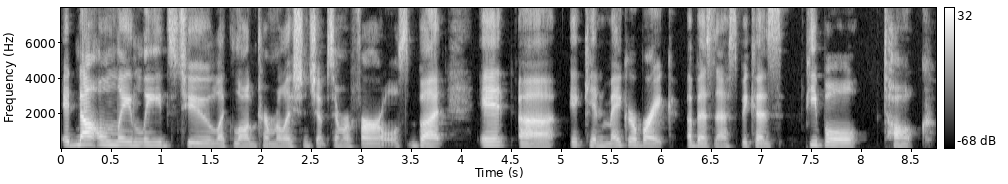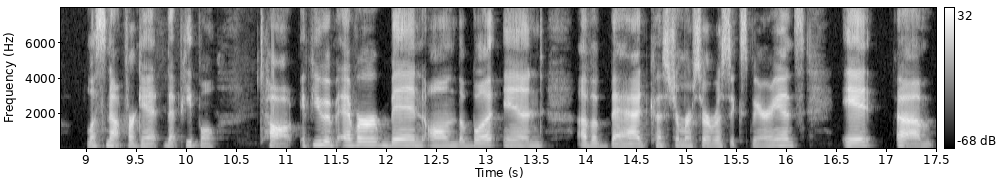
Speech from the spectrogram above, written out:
it not only leads to like long-term relationships and referrals, but it uh it can make or break a business because people talk. Let's not forget that people talk. If you have ever been on the butt end of a bad customer service experience, it um,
